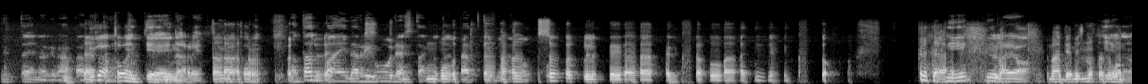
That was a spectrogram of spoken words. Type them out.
Nyt Einari vähän. Hyvä pointti, Einari. Hyvä pointti. Otapa Einari uudestaan, kun loppuu. se oli niin kyllä joo. Mä en tiedä, mistä kohtaa se Hienoa,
